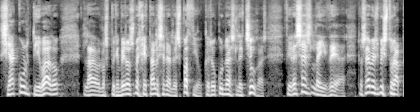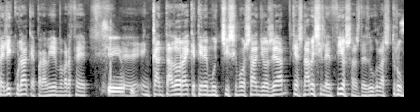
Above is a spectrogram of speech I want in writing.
se ha cultivado los primeros vegetales en el espacio, creo que unas lechugas. Es decir, esa es la idea. ¿No habéis visto una película que para mí me parece eh, encantadora y que tiene muchísimos años ya, que es Naves Silenciosas de Douglas Trump,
